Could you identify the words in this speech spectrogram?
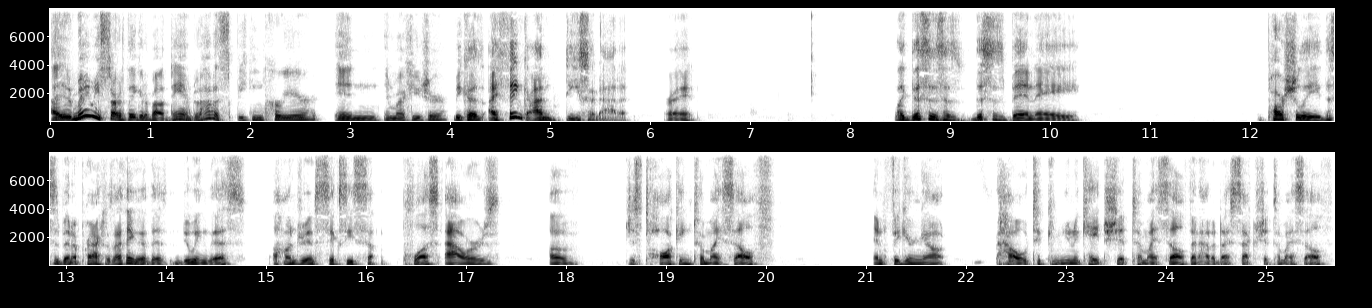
It made me start thinking about, damn, do I have a speaking career in in my future? Because I think I'm decent at it, right? Like this is has this has been a partially this has been a practice. I think that this doing this 160 plus hours of just talking to myself and figuring out how to communicate shit to myself and how to dissect shit to myself.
